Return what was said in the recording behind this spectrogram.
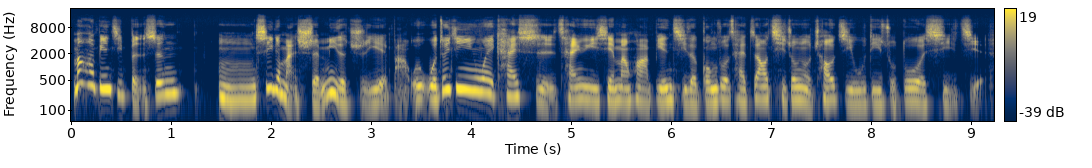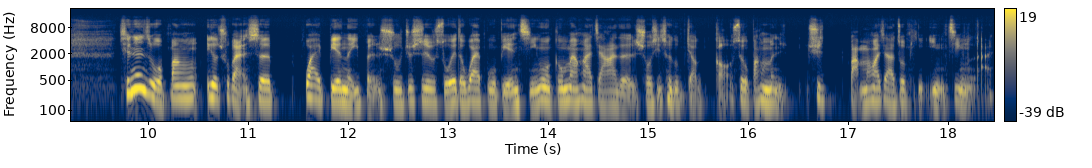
漫画编辑本身。嗯，是一个蛮神秘的职业吧。我我最近因为开始参与一些漫画编辑的工作，才知道其中有超级无敌多的细节。前阵子我帮一个出版社外编了一本书，就是所谓的外部编辑，因为我跟漫画家的熟悉程度比较高，所以我帮他们去把漫画家的作品引进来。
